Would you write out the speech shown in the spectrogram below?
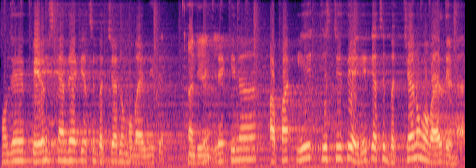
ਹੁਣ ਜੇ ਪੇਰੈਂਟਸ ਕਹਿੰਦੇ ਆ ਕਿ ਅਸੀਂ ਬੱਚਿਆਂ ਨੂੰ ਮੋਬਾਈਲ ਨਹੀਂ ਦੇਣਾ। ਹਾਂਜੀ ਹਾਂਜੀ। ਲੇਕਿਨ ਆਪਾਂ ਇਹ ਇਸ ਚੀਜ਼ ਤੇ ਆਈਏ ਕਿ ਅਸੀਂ ਬੱਚਿਆਂ ਨੂੰ ਮੋਬਾਈਲ ਦੇਣਾ। ਹੈ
